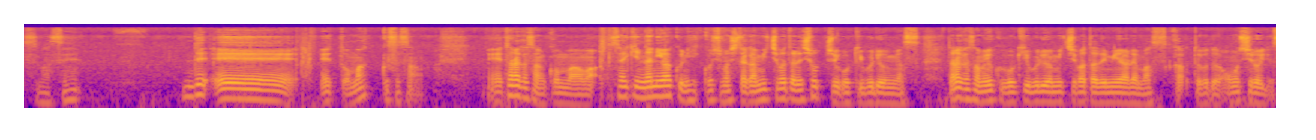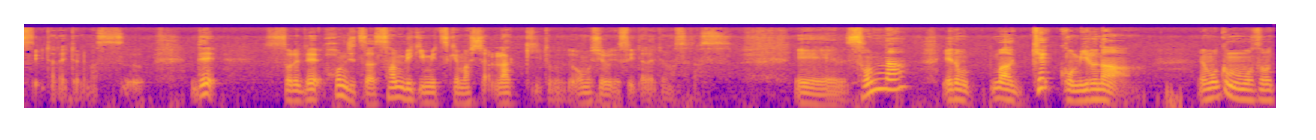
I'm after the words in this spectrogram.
すいません。で、えー、えっと、マックスさん。えー田中さんこんばんは。最近何枠に引っ越しましたが、道端でしょっちゅうゴキブリを見ます。田中さんもよくゴキブリを道端で見られますか？ということで面白いです。いただいております。で、それで本日は3匹見つけました。ラッキーということで面白いです。いただいております。えー、そんな？いやでも、まあ結構見るな。僕ももうその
